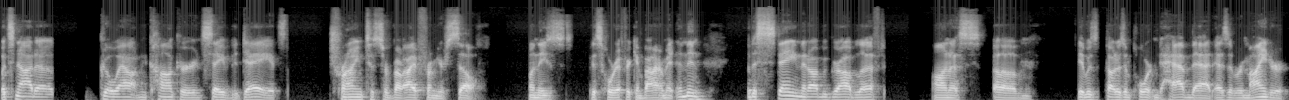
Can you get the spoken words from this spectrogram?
It's not a go out and conquer and save the day. It's trying to survive from yourself on these this horrific environment. And then the stain that Abu Ghraib left on us, um, it was thought it was important to have that as a reminder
